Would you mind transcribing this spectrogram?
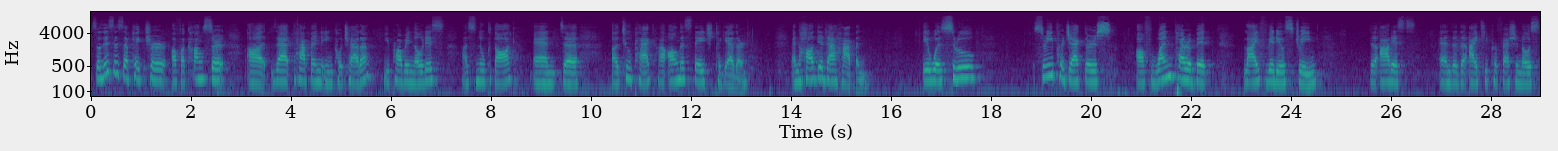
So this is a picture of a concert uh, that happened in Coachella. You probably noticed uh, Snoop Dogg and uh, uh Tupac are on the stage together. And how did that happen? It was through three projectors of one terabit live video stream. The artists and the, IT professionals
